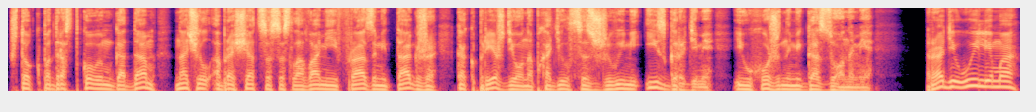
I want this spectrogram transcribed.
что к подростковым годам начал обращаться со словами и фразами так же, как прежде он обходился с живыми изгородями и ухоженными газонами. Ради Уильяма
